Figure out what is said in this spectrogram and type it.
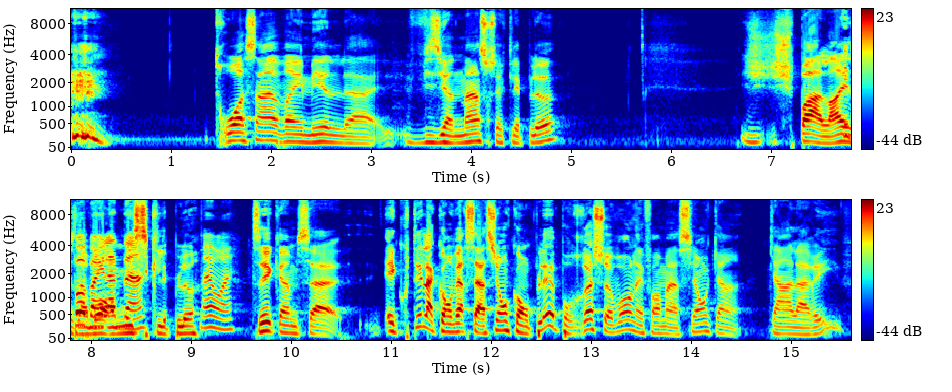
320 000 euh, visionnements sur ce clip-là, j- je suis pas à l'aise T'es pas bien d'avoir mis ce clip-là. Ben ouais. Tu sais, comme ça. Écouter la conversation complète pour recevoir l'information quand, quand elle arrive.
